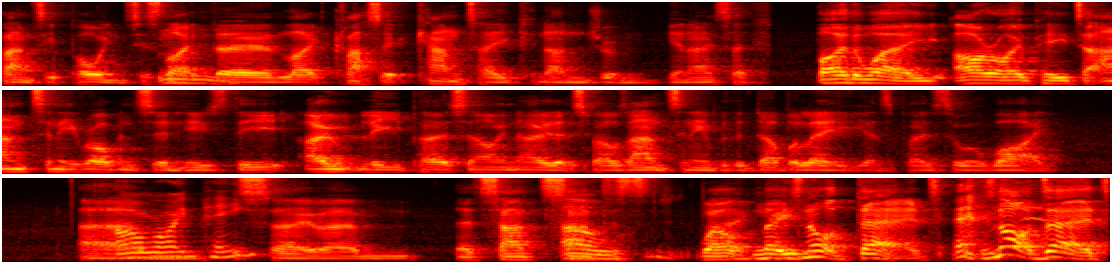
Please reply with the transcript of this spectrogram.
fancy points. It's Mm. like the like classic Kante conundrum, you know. So, by the way, R.I.P. to Antonee Robinson, who's the only person I know that spells Anthony with a double E as opposed to a Y. R.I.P. So um, it's sad. sad Oh, to well, no, he's not dead. He's not dead.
